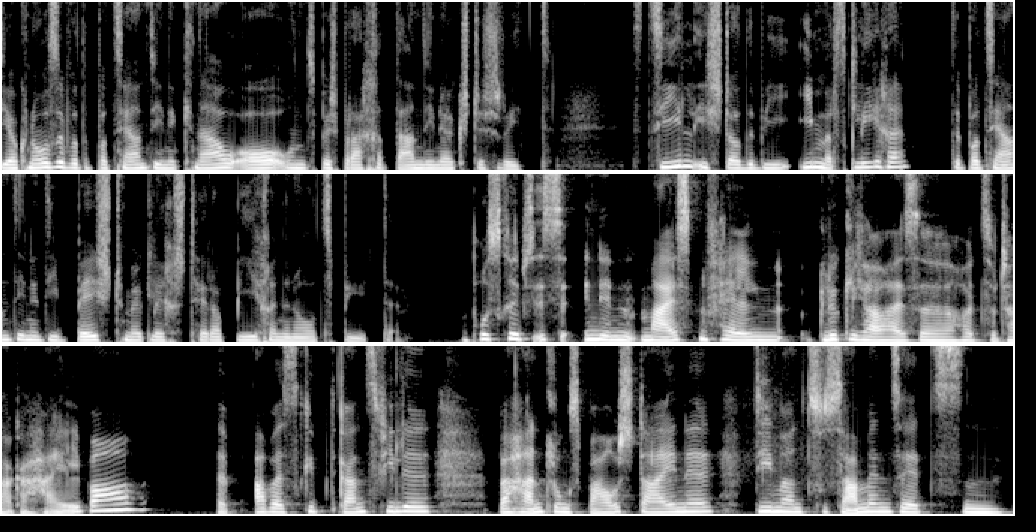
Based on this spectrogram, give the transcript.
Diagnose der Patientinnen genau an und besprechen dann die nächsten Schritte. Das Ziel ist dabei immer das Gleiche, den Patientinnen die bestmöglichste Therapie anzubieten. Brustkrebs ist in den meisten Fällen glücklicherweise heutzutage heilbar. Äh, aber es gibt ganz viele Behandlungsbausteine, die man zusammensetzen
